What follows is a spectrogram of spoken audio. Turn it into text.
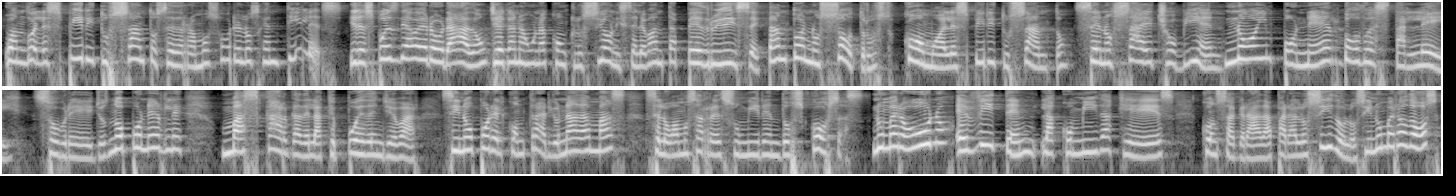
cuando el Espíritu Santo se derramó sobre los gentiles. Y después de haber orado, llegan a una conclusión y se levanta Pedro y dice, tanto a nosotros como al Espíritu Santo se nos ha hecho bien no imponer toda esta ley sobre ellos, no ponerle más carga de la que pueden llevar, sino por el contrario, nada más se lo vamos a resumir en dos cosas. Número uno, eviten la comida que es consagrada para los ídolos. Y número dos,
